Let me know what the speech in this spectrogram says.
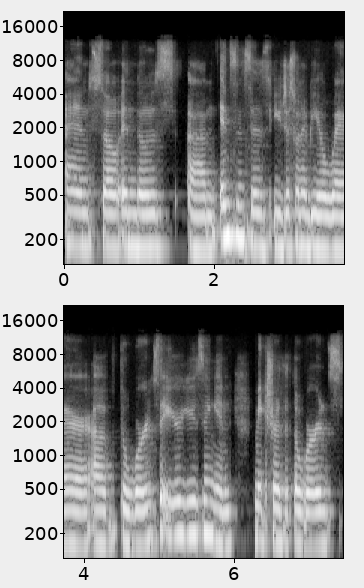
And so, in those um, instances, you just want to be aware of the words that you're using and make sure that the words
